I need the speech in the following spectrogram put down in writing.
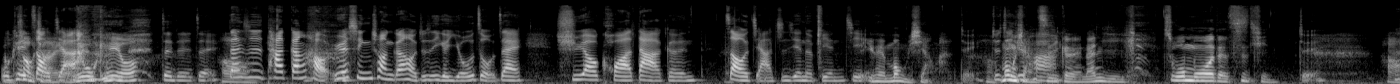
我可以造假，OK 哦。对对对，但是他刚好，因为新创刚好就是一个游走在需要夸大跟造假之间的边界。因为梦想嘛，对，梦想是一个难以捉摸的事情。对，好，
